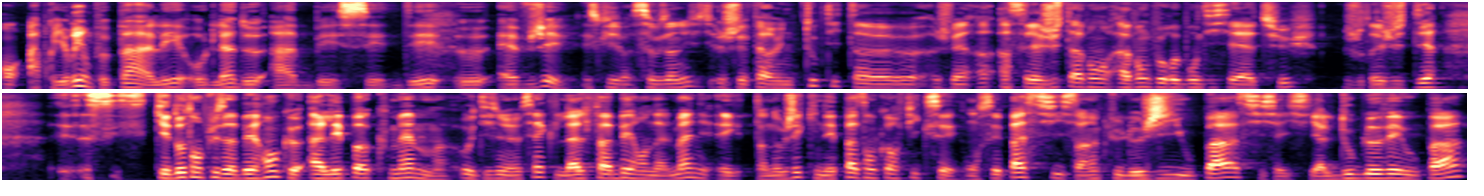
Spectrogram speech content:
a priori, on ne peut pas aller au-delà de A, B, C, D, E, F, G. Excusez-moi, ça vous ennuie Je vais faire une toute petite. Euh, je vais installer juste avant, avant que vous rebondissiez là-dessus. Je voudrais juste dire ce qui est d'autant plus aberrant qu'à l'époque même, au 19e siècle, l'alphabet en Allemagne est un objet qui n'est pas encore fixé. On ne sait pas si ça inclut le J ou pas, si il y a le W ou pas.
